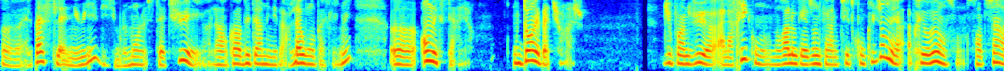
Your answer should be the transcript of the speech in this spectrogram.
elles passent la nuit, visiblement le statut est là encore déterminé par là où on passe la nuit, en extérieur, dans les pâturages du point de vue euh, à on aura l'occasion de faire une petite conclusion, mais a priori on s'en tient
